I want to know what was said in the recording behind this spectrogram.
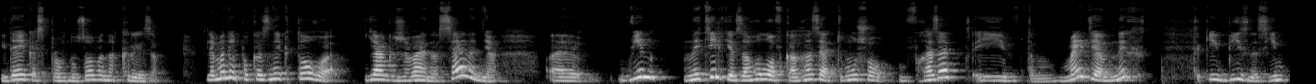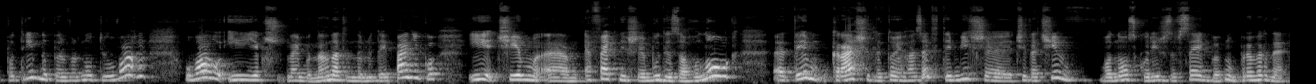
іде якась прогнозована криза. Для мене показник того, як живе населення, е, він не тільки в заголовках газет, тому що в газет і там, в медіа в них такий бізнес, їм потрібно привернути увагу, увагу і якщо найби, нагнати на людей паніку. І чим е, ефектніше буде заголовок, е, тим краще для тої газети, тим більше читачів воно, скоріш за все, якби ну, приверне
